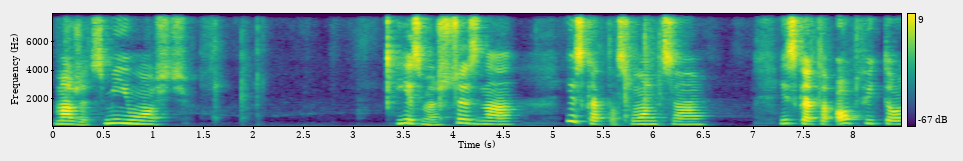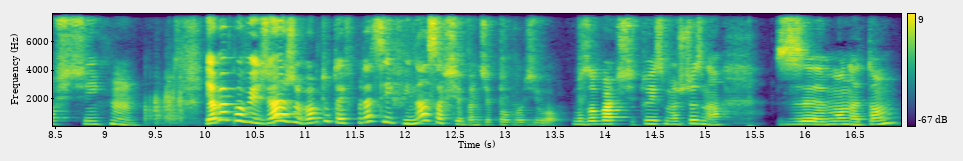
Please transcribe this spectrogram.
Marzec miłość. Jest mężczyzna, jest karta słońca, jest karta obfitości. Hmm. Ja bym powiedziała, że Wam tutaj w pracy i finansach się będzie powodziło. Bo zobaczcie, tu jest mężczyzna z monetą,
